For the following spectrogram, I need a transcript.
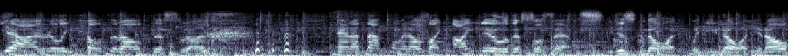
Yeah, I really felt it out this run. And at that point I was like, I knew this was it. You just know it when you know it, you know?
